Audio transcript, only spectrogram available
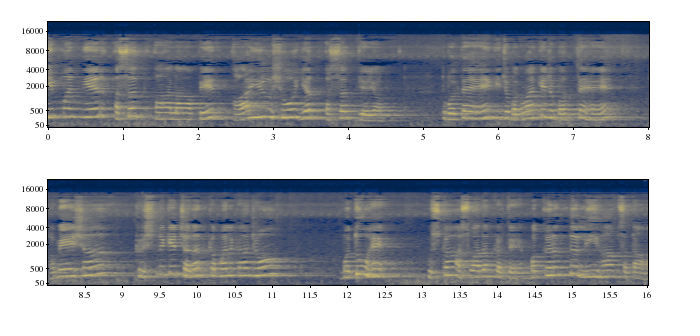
किमन्यर असद आलापेर आयुषो यद असद व्यय। तो बोलते हैं कि जो भगवान के जो भक्त हैं, हमेशा कृष्ण के चरण कमल का जो मधु है, उसका आस्वादन करते हैं। मकरंद लीहाम सताम,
